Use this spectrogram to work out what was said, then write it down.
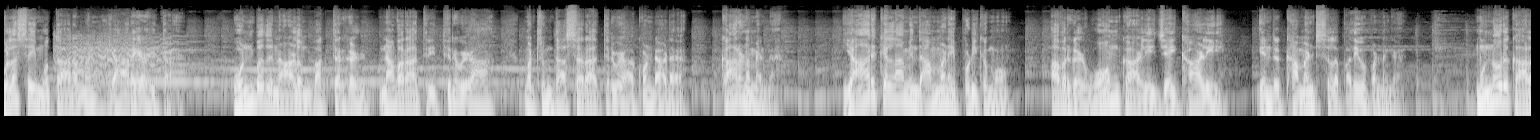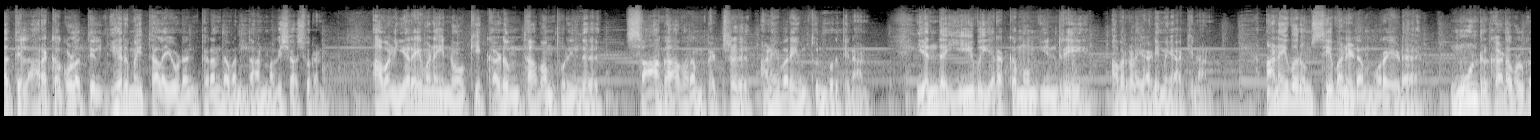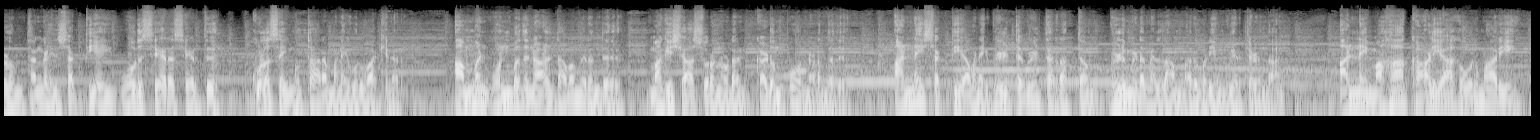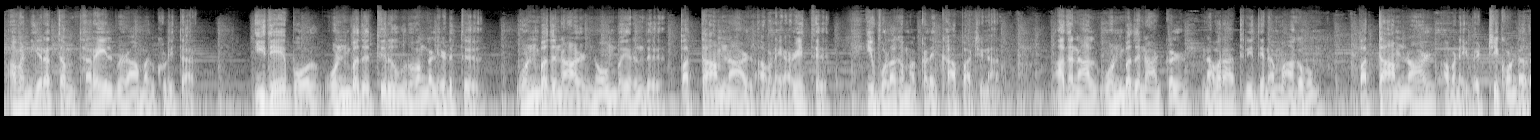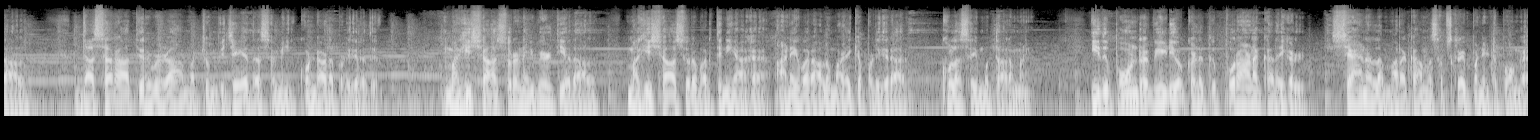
குலசை முத்தாரம்மன் யாரை அழைத்தாள்? ஒன்பது நாளும் பக்தர்கள் நவராத்திரி திருவிழா மற்றும் தசரா திருவிழா கொண்டாட காரணம் என்ன? யாருக்கெல்லாம் இந்த அம்மனை பிடிக்குமோ அவர்கள் ஓம் காளி ஜெய் காளி என்று கமெண்ட்ஸில் பதிவு பண்ணுங்க. முன்னொரு காலத்தில் அரக்க குலத்தில் எருமை தலையுடன் பிறந்தவன் தான் மகிஷாசுரன். அவன் இறைவனை நோக்கி கடும் தவம் புரிந்து சாகாவரம் பெற்று அனைவரையும் துன்புறுத்தினான். எந்த ஈவு இரக்கமும் இன்றி அவர்களை அடிமையாக்கினான். அனைவரும் சிவனிடம் முறையிட மூன்று கடவுள்களும் தங்களின் சக்தியை ஒரு சேர சேர்த்து குலசை முத்தாரம்மனை உருவாக்கினர். அம்மன் ஒன்பது நாள் தவம் இருந்து மகிஷாசுரனுடன் கடும் போர் நடந்தது. அன்னை சக்தி அவனை வீழ்த்த வீழ்த்த ரத்தம் விழுமிடமெல்லாம் மறுபடியும் உயிர்த்தெழுந்தான். அன்னை மகா காளியாக உருமாறி அவன் இரத்தம் தரையில் விழாமல் குடித்தார். இதேபோல் ஒன்பது திரு உருவங்கள் எடுத்து ஒன்பது நாள் நோன்பு இருந்து பத்தாம் நாள் அவனை அழித்து இவ்வுலக மக்களை காப்பாற்றினார். அதனால் ஒன்பது நாட்கள் நவராத்திரி தினமாகவும் பத்தாம் நாள் அவனை வெற்றி கொண்டதால் தசரா திருவிழா மற்றும் விஜயதசமி கொண்டாடப்படுகிறது. மகிஷாசுரனை வீழ்த்தியதால் மகிஷாசுர வர்த்தினியாக அனைவராலும் அழைக்கப்படுகிறார் குலசை முத்தாரம்மன். இது போன்ற வீடியோக்களுக்கு புராண கதைகள் சேனலை மறக்காம சப்ஸ்கிரைப் பண்ணிட்டு போங்க.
